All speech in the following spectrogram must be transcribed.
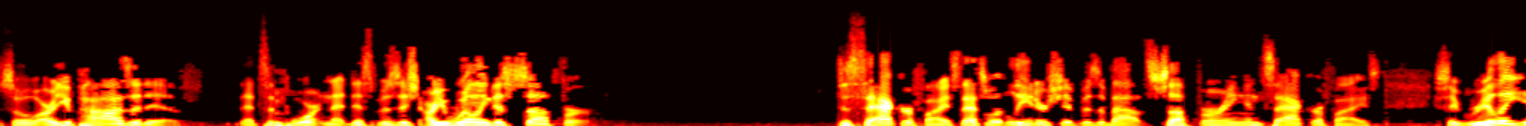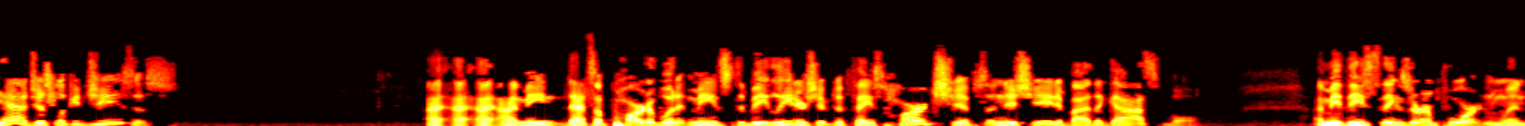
So are you positive? That's important, that disposition. Are you willing to suffer? To sacrifice. That's what leadership is about suffering and sacrifice. You say, really? Yeah, just look at Jesus. I, I, I mean, that's a part of what it means to be leadership, to face hardships initiated by the gospel. I mean, these things are important when,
